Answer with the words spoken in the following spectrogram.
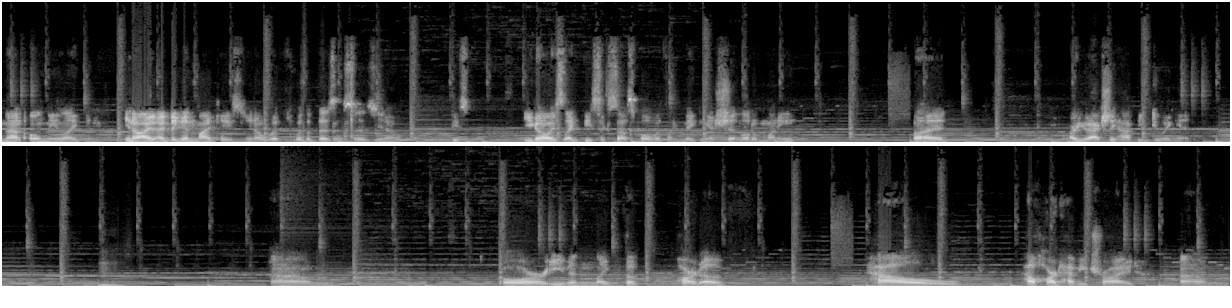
not only like you know I, I, think in my case you know with with the businesses you know these you can always like be successful with like making a shitload of money but are you actually happy doing it? Mm. um or even like the part of how how hard have you tried? Um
